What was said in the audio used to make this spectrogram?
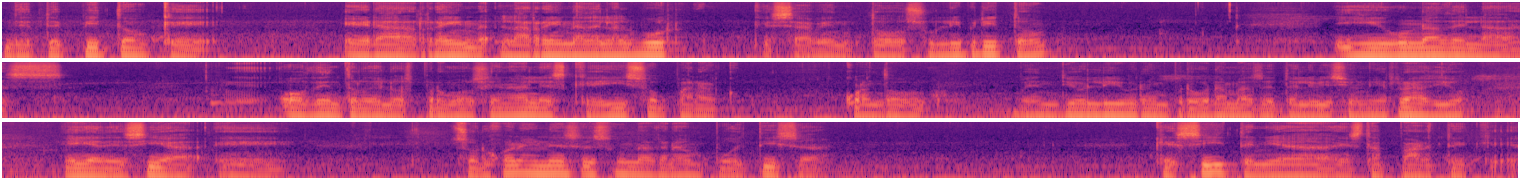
de Tepito que era reina, la reina del albur, que se aventó su librito. Y una de las o dentro de los promocionales que hizo para cuando vendió el libro en programas de televisión y radio, ella decía, eh, Sor Juana Inés es una gran poetisa, que sí tenía esta parte, que,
